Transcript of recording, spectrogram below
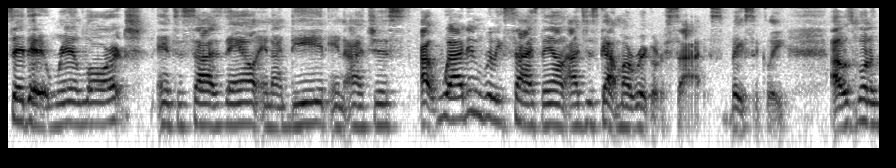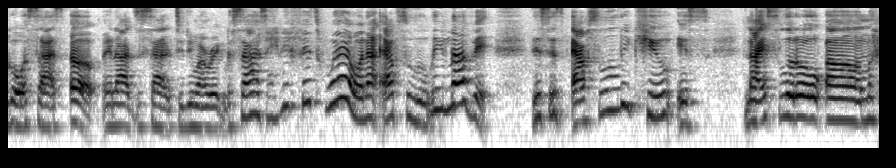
said that it ran large and to size down and I did and I just I, well I didn't really size down. I just got my regular size basically. I was going to go a size up and I decided to do my regular size and it fits well and I absolutely love it. This is absolutely cute. It's nice little um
